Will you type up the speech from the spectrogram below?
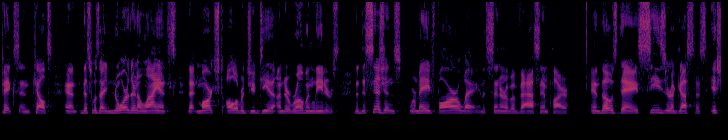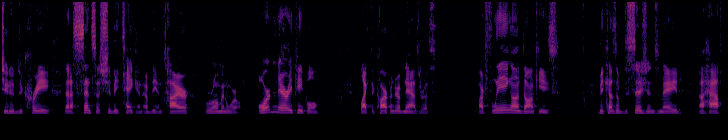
Picts and Celts. And this was a northern alliance that marched all over Judea under Roman leaders. The decisions were made far away in the center of a vast empire. In those days, Caesar Augustus issued a decree that a census should be taken of the entire Roman world. Ordinary people, like the carpenter of Nazareth, are fleeing on donkeys because of decisions made a half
